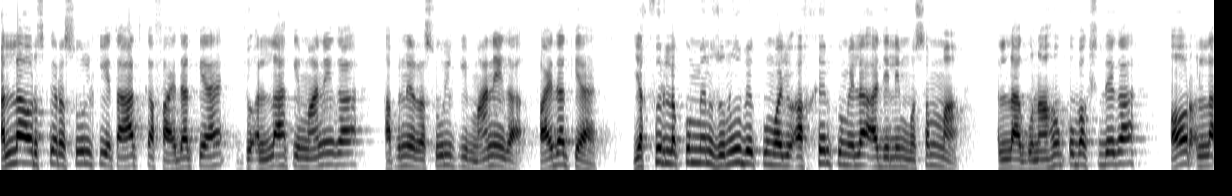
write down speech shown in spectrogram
اللہ اور اس کے رسول کی اطاعت کا فائدہ کیا ہے؟ جو اللہ کی مانے گا اپنے رسول کی مانے گا۔ فائدہ کیا ہے؟ یکفر لکم من ذنوبکم و جو اخر کم الى اجل مسمع اللہ گناہوں کو بخش دے گا اور اللہ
